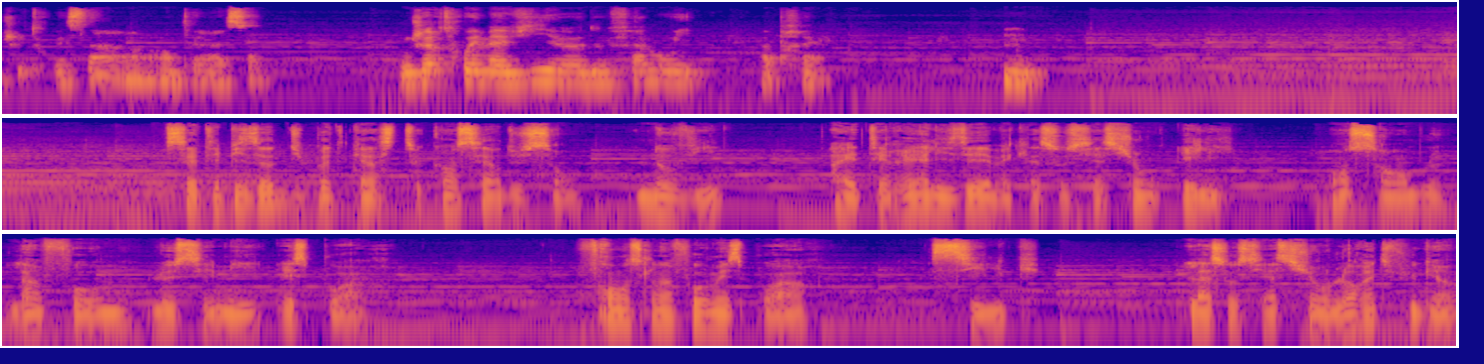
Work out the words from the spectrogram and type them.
J'ai trouvé ça intéressant. Donc j'ai retrouvé ma vie euh, de femme, oui, après. Mm. Cet épisode du podcast Cancer du sang, Nos vies, a été réalisé avec l'association ELI. Ensemble, lymphome, leucémie, espoir. France Lymphome Espoir, Silk, l'association Laurette Fugain,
